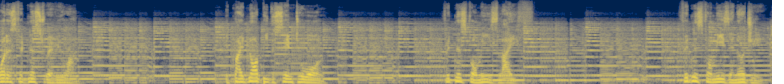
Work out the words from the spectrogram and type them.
What is fitness to everyone? It might not be the same to all. Fitness for me is life. Fitness for me is energy.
